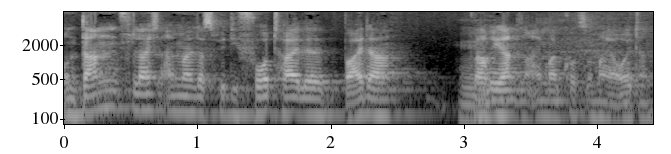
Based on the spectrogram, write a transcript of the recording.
und dann vielleicht einmal, dass wir die Vorteile beider Varianten einmal kurz nochmal erläutern.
